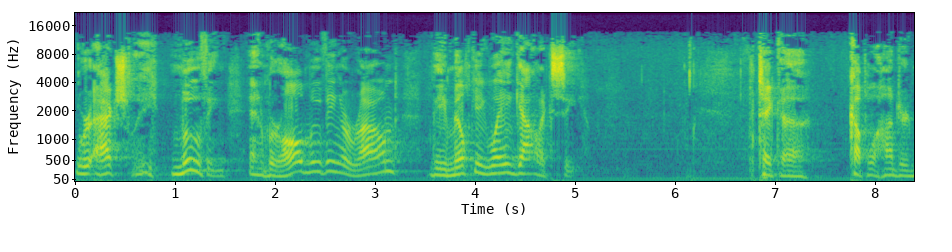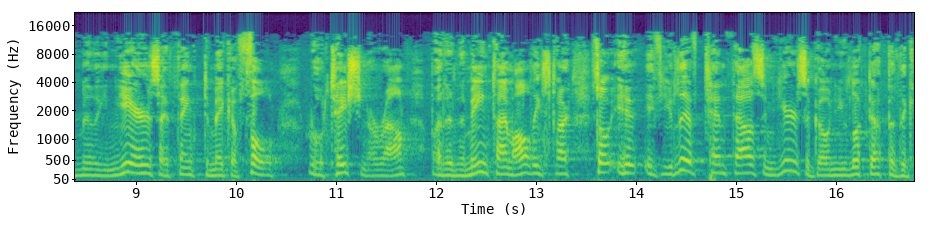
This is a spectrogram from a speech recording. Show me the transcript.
were actually moving, and we're all moving around the Milky Way galaxy. Take a couple of hundred million years, I think, to make a full rotation around. But in the meantime, all these stars. So if, if you lived 10,000 years ago and you looked up at the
